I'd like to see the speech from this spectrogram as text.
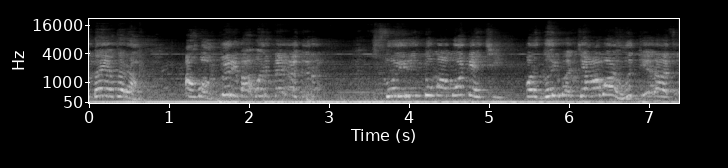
दया करा अहो गरीबावर दया करा सोयरी तुम्हा मोठ्याची पण गरीबाची आवाळ होती राज.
